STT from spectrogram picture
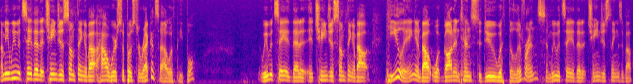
I mean, we would say that it changes something about how we're supposed to reconcile with people we would say that it, changes something about healing and about what God intends to do with deliverance. And we would say that it changes things about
